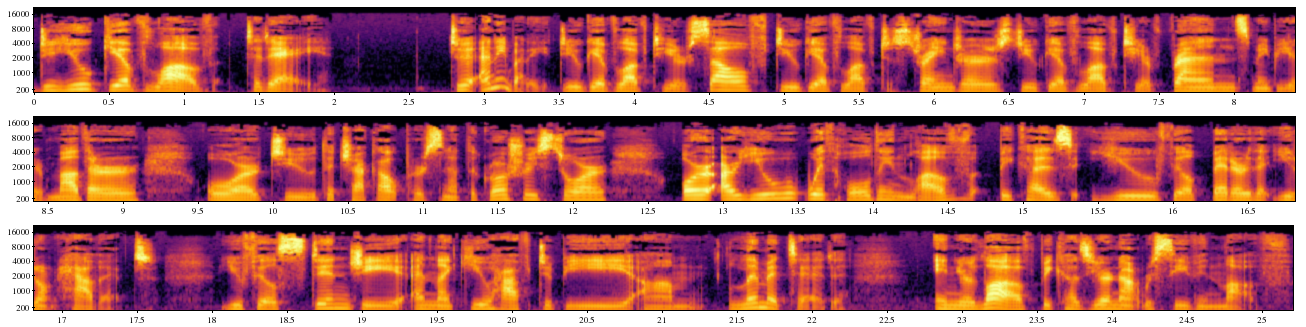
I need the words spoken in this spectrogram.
Do you give love today? To anybody? Do you give love to yourself? Do you give love to strangers? Do you give love to your friends, maybe your mother, or to the checkout person at the grocery store? Or are you withholding love because you feel bitter that you don't have it? You feel stingy and like you have to be um, limited in your love because you're not receiving love.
